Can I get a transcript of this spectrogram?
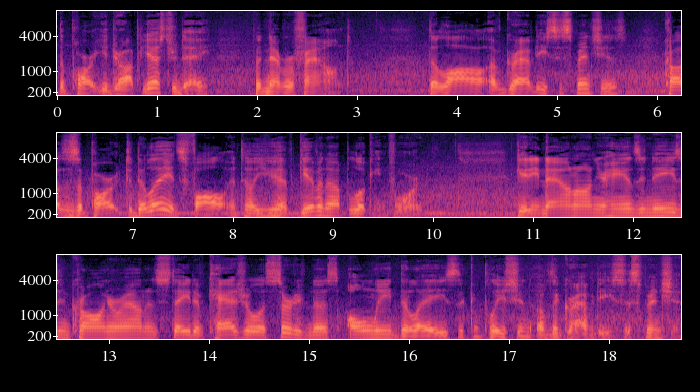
the part you dropped yesterday but never found. The law of gravity suspension causes a part to delay its fall until you have given up looking for it. Getting down on your hands and knees and crawling around in a state of casual assertiveness only delays the completion of the gravity suspension.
